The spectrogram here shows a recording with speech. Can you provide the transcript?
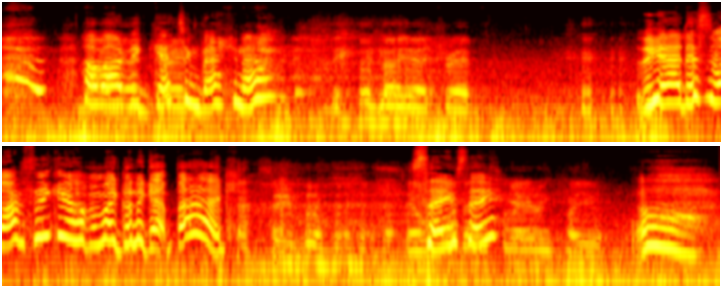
How about we getting back now? now you're trapped. Yeah, that's what I'm thinking. How am I gonna get back? The Same water thing? is waiting for you. Oh.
